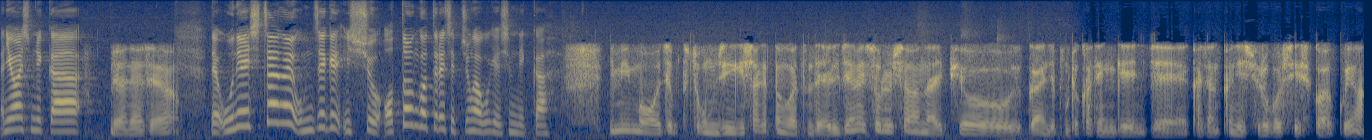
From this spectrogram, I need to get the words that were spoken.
안녕하십니까? 네, 안녕하세요. 네, 오늘 시장을 움직일 이슈 어떤 것들에 집중하고 계십니까? 이미 뭐 어제부터 조금 움직이기 시작했던 것 같은데 LG 에너지 솔루션 IPO가 이제 본격화된 게 이제 가장 큰 이슈로 볼 수 있을 것 같고요.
